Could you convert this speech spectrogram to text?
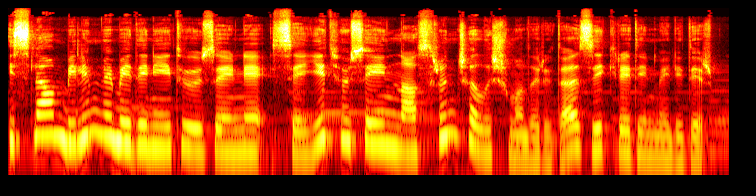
İslam bilim ve medeniyeti üzerine Seyyid Hüseyin Nasr'ın çalışmaları da zikredilmelidir.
